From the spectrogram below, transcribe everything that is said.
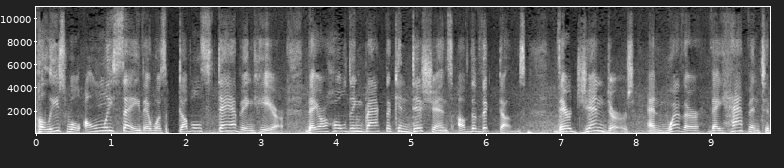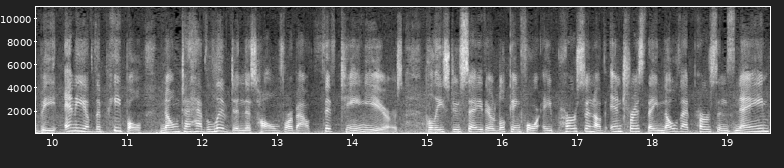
Police will only say there was a double stabbing here. They are holding back the conditions of the victims, their genders, and whether they happen to be any of the people known to have lived in this home for about 15 years. Police do say they're looking for a person of interest. They know that person's name,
